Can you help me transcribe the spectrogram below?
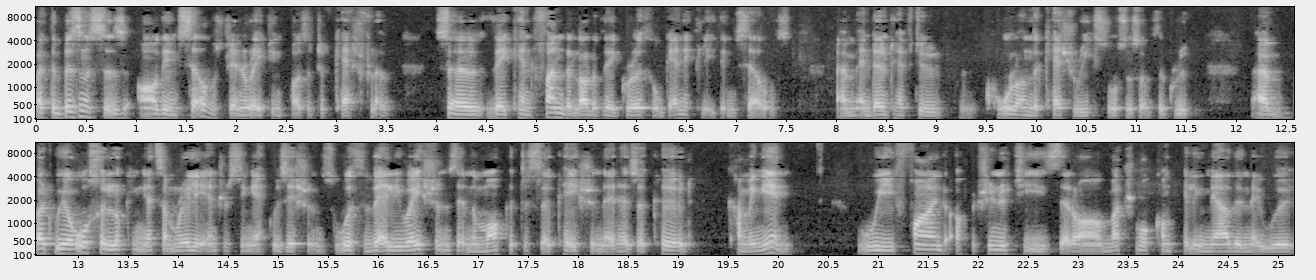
But the businesses are themselves generating positive cash flow. So they can fund a lot of their growth organically themselves um, and don't have to call on the cash resources of the group. Um, but we are also looking at some really interesting acquisitions with valuations and the market dislocation that has occurred coming in. We find opportunities that are much more compelling now than they were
